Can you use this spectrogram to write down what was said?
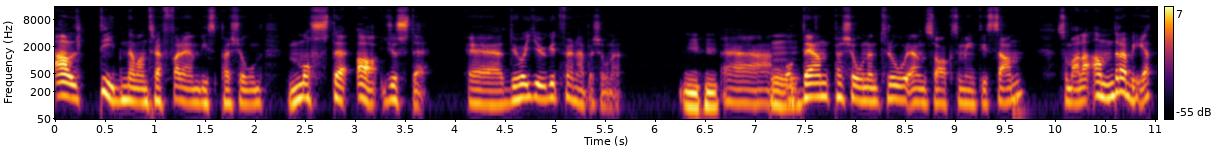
alltid när man träffar en viss person måste, ja, ah, just det. Eh, du har ljugit för den här personen. mhm. Eh, Mm. Och den personen tror en sak som inte är sann, som alla andra vet.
